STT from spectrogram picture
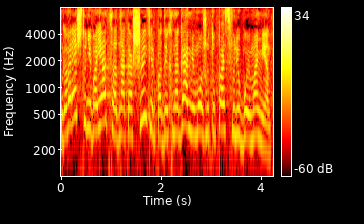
Говорят, что не боятся, однако шифер под их ногами может упасть в любой момент.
